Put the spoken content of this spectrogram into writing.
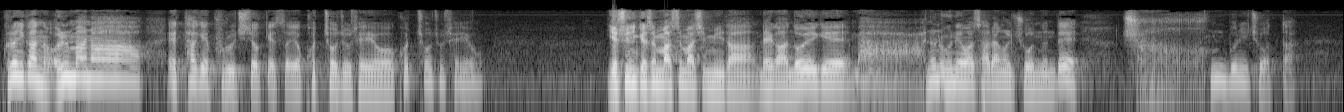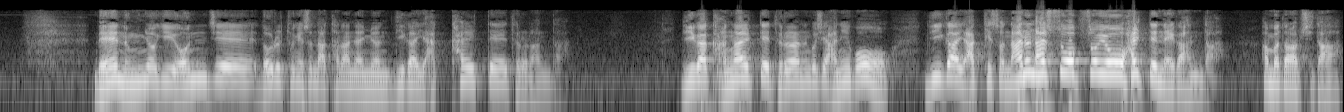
그러니까 얼마나 애타게 부르짖었겠어요. 고쳐주세요. 고쳐주세요. 예수님께서 말씀하십니다. 내가 너에게 많은 은혜와 사랑을 주었는데 충분히 주었다. 내 능력이 언제 너를 통해서 나타나냐면 네가 약할 때 드러난다. 네가 강할 때 드러나는 것이 아니고 네가 약해서 나는 할 수 없어요 할 때 내가 한다. 한번 더 합시다.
